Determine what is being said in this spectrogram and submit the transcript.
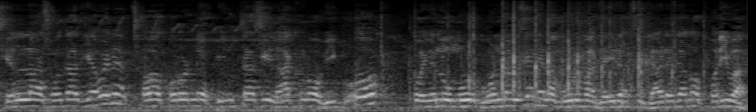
છેલ્લા સોદા થયા હોય ને, છ કરોડ ને પિંચાસી લાખનો વીઘો તો એનું મૂળ ગોંડલ છે ને એના મૂળમાં જયરાજસિંહ જાડેજાનો પરિવાર.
